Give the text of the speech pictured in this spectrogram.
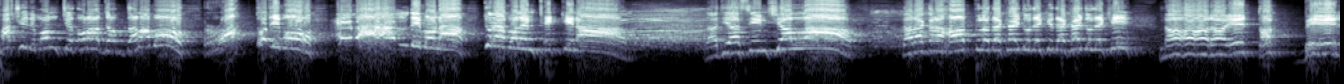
ফাঁসির মঞ্চে ধরা দাঁড়াবো, রক্ত দিব ইমান দিব না। তোরা বলেন, ঠিক কিনা? রাজি আছি ইনশাআল্লাহ। কারা কারা হাত তুলে দেখাই তো দেখি, দেখাই তো দেখি। নারায়ে তাকবীর।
